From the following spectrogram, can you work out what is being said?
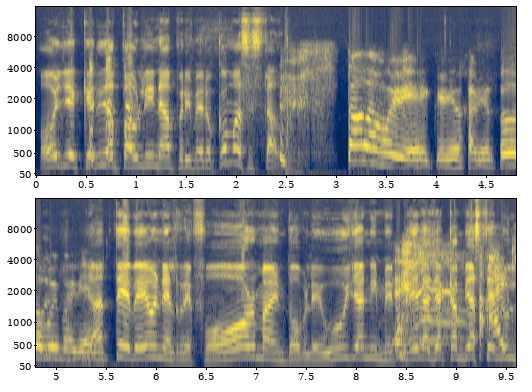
Oye, querida Paulina, primero, ¿cómo has estado? Todo muy bien, querido Javier, todo muy, muy bien. Ya te veo en el Reforma, en W, ya ni me pelas, ya cambiaste el,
